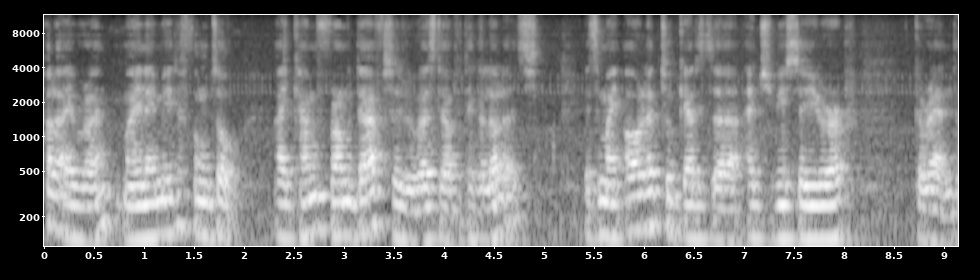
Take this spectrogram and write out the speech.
Hello everyone, my name is Feng Zhou. I come from Delft University of Technology. It's my honor to get the HPC Europe grant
